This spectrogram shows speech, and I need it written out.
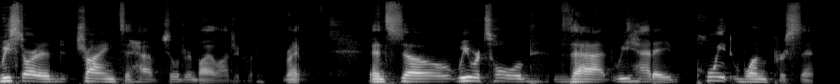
we started trying to have children biologically, right? And so we were told that we had a 0.1%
